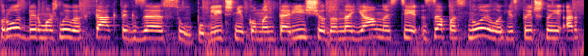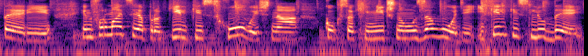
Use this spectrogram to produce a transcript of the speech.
Розбір можливих тактик ЗСУ, публічні коментарі щодо наявності запасної логістичної артерії, інформація про кількість сховищ на коксохімічному заводі і кількість людей,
